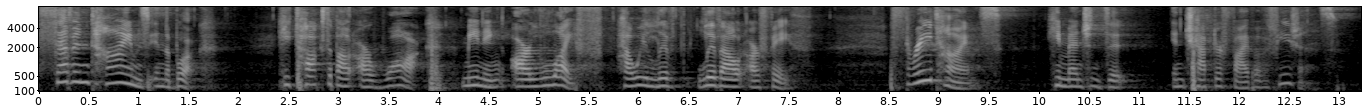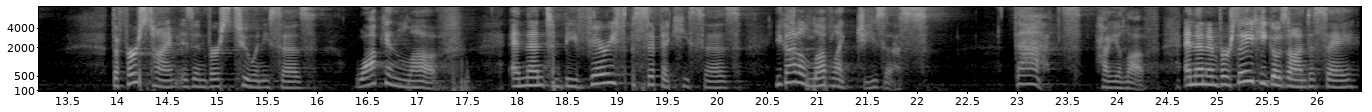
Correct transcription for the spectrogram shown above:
Seven times in the book, he talks about our walk, meaning our life, how we live, live out our faith. Three times, he mentions it in chapter 5 of Ephesians. The first time is in verse 2 when he says, Walk in love. And then to be very specific, he says, You got to love like Jesus. That's how you love. And then in verse 8, he goes on to say,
